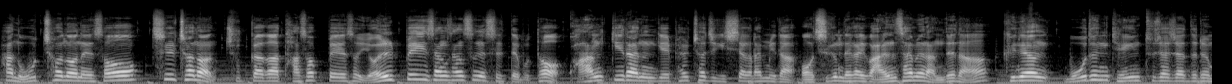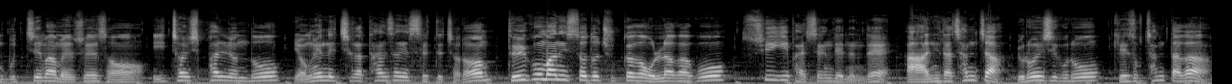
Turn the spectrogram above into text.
한 5,000원에서 7,000원 주가가 5배에서 10배 이상 상승했을 때부터 광기라는 게 펼쳐지기 시작을 합니다. 어, 지금 내가 이거 안 사면 안 되나? 그냥 모든 개인 투자자들은 묻지마 매수해서 해요. 2018년도 영앤리치가 탄생했을 때처럼 들고만 있어도 주가가 올라가고 수익이 발생됐는데 아 아니다 참자 이런 식으로 계속 참다가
